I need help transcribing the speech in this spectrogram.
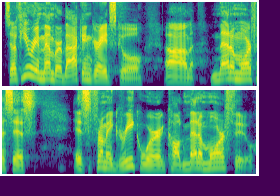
So if you remember back in grade school, um, metamorphosis is from a Greek word called metamorpho.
